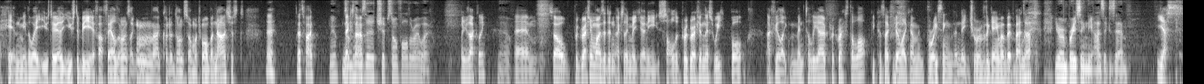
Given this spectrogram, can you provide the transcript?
hitting me the way it used to. It used to be if I failed a run, it's like mm, I could have done so much more. But now it's just, eh, that's fine. Yeah, Next sometimes time. the chips don't fall the right way. Exactly. Yeah. Um, so progression wise, I didn't actually make any solid progression this week, but I feel like mentally I've progressed a lot because I feel like I'm embracing the nature of the game a bit better. Right. You're embracing the Isaac Zen. Yes.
